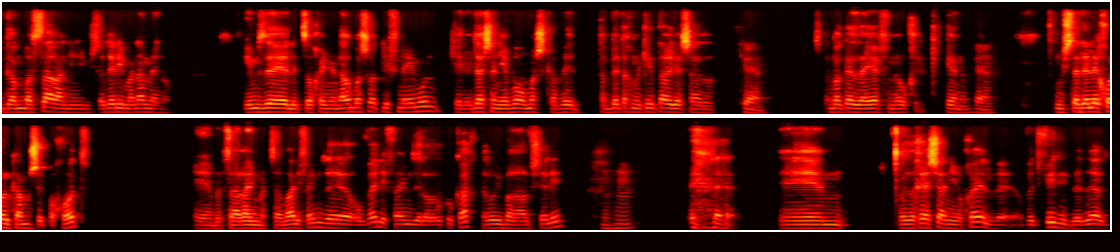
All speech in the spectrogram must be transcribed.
וגם בשר אני משתדל להימנע ממנו. אם זה לצורך העניין ארבע שעות לפני אימון, כי אני יודע שאני אבוא ממש כבד, אתה בטח מכיר את הרגשה הזאת. כן, שאתה בא כזה עייף מאוכל, כן. כן. אני משתדל לאכול כמה שפחות. אה, בצהריים בצבא, לפעמים זה עובד, לפעמים זה לא כל כך, תלוי ברעב שלי. Mm-hmm. אמ, אז אחרי שאני אוכל ועובד פיזית וזה, אז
